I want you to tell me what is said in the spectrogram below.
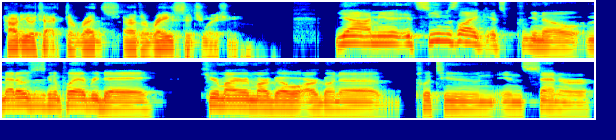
How do you attack the Reds or the Rays situation? Yeah, I mean, it seems like it's you know Meadows is going to play every day. Kiermaier and Margot are going to platoon in center.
